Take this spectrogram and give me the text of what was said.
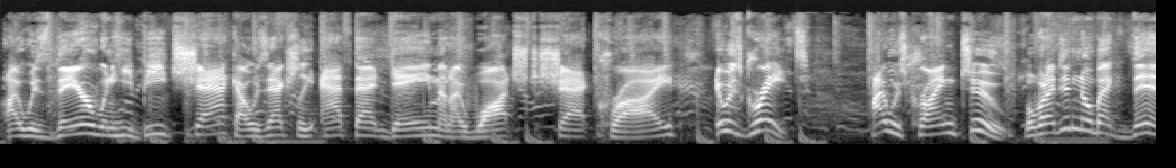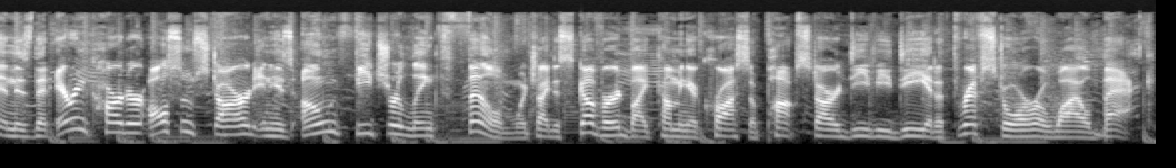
I was there when he beat Shaq. I was actually at that game and I watched Shaq cry. It was great. I was crying too. But what I didn't know back then is that Aaron Carter also starred in his own feature length film, which I discovered by coming across a Popstar DVD at a thrift store a while back.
